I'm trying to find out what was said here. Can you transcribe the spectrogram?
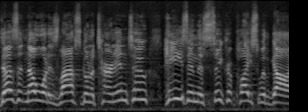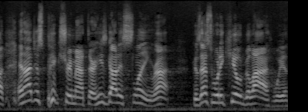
doesn't know what his life's going to turn into, he's in this secret place with God. And I just picture him out there. He's got his sling, right? Because that's what he killed Goliath with.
